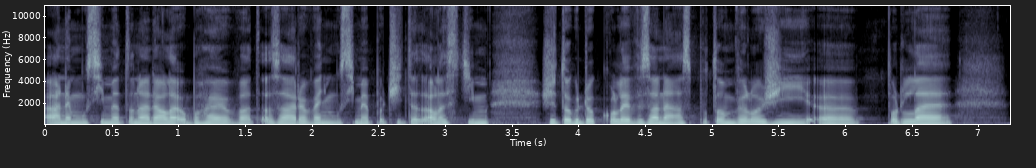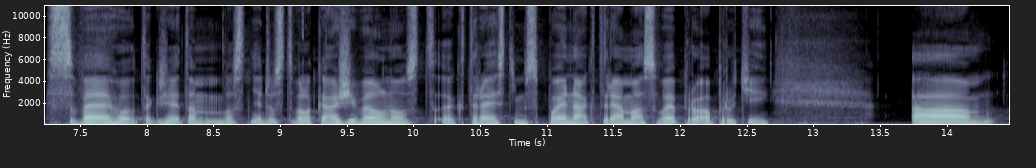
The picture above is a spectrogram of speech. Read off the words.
a nemusíme to nadále obhajovat a zároveň musíme počítat ale s tím, že to kdokoliv za nás potom vyloží uh, podle svého, takže je tam vlastně dost velká živelnost, eh, která je s tím spojená, která má svoje pro a proti. A Eh,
